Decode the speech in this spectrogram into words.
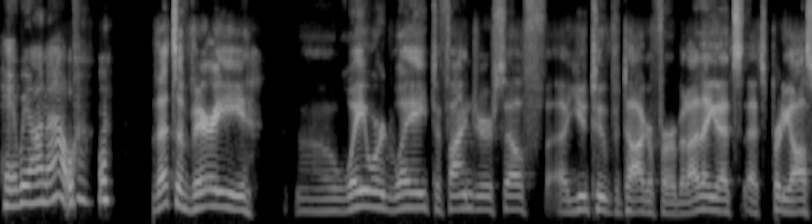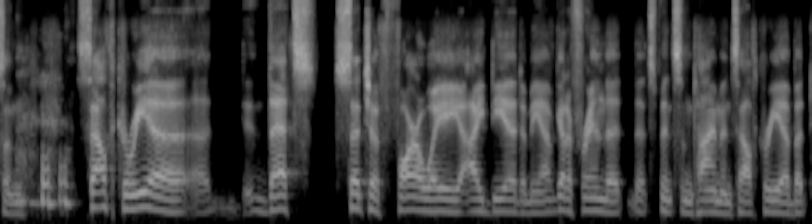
here we are now. That's a very uh, wayward way to find yourself a YouTube photographer, but I think that's that's pretty awesome. South Korea, uh, that's such a far away idea to me. I've got a friend that that spent some time in South Korea, but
